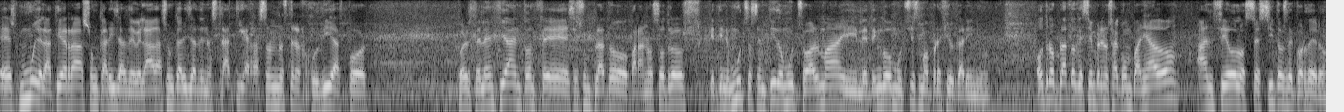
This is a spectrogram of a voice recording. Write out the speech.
Es muy de la tierra, son carillas de velada, son carillas de nuestra tierra, son nuestras judías por, por excelencia. Entonces es un plato para nosotros que tiene mucho sentido, mucho alma y le tengo muchísimo aprecio y cariño. Otro plato que siempre nos ha acompañado han sido los sesitos de cordero.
